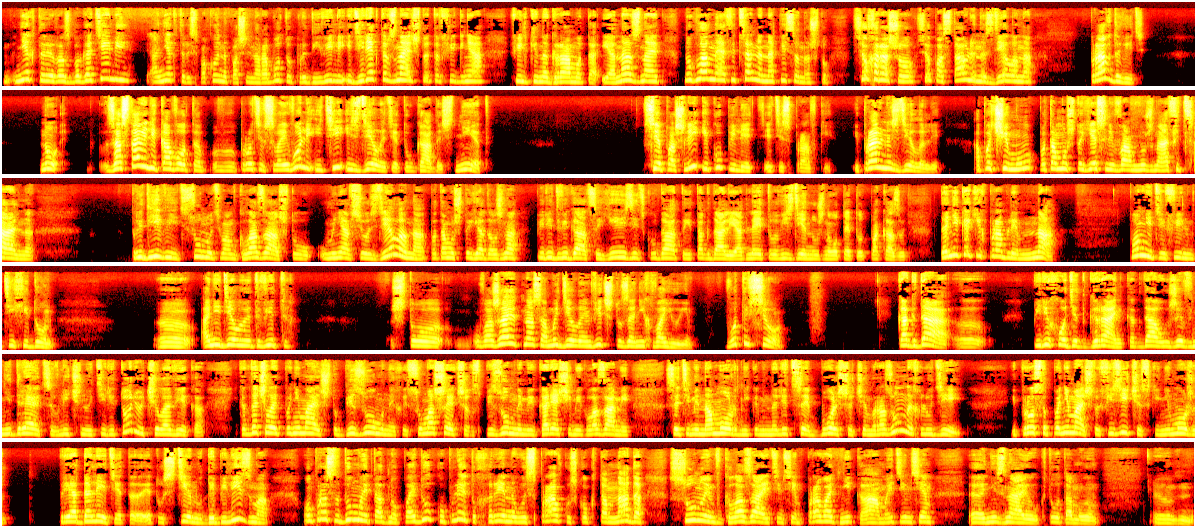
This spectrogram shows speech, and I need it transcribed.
Некоторые разбогатели, а некоторые спокойно пошли на работу, предъявили. И директор знает, что это фигня, Филькина грамота, и она знает. Но главное, официально написано, что все хорошо, все поставлено, сделано. Правда ведь? Ну, заставили кого-то э, против своей воли идти и сделать эту гадость? Нет. Все пошли и купили эти справки. И правильно сделали. А почему? Потому что если вам нужно официально предъявить, сунуть вам в глаза, что у меня все сделано, потому что я должна передвигаться, ездить куда-то и так далее, а для этого везде нужно вот это вот показывать. Да никаких проблем, на. Помните фильм «Тихий дон»? Э, они делают вид что уважают нас, а мы делаем вид, что за них воюем. Вот и все. Когда э, переходит грань, когда уже внедряются в личную территорию человека, когда человек понимает, что безумных и сумасшедших с безумными горящими глазами, с этими намордниками на лице больше, чем разумных людей, и просто понимает, что физически не может преодолеть это, эту стену дебилизма, он просто думает одно. Пойду, куплю эту хреновую справку, сколько там надо, суну им в глаза этим всем проводникам, этим всем, э, не знаю, кто там, э, э,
